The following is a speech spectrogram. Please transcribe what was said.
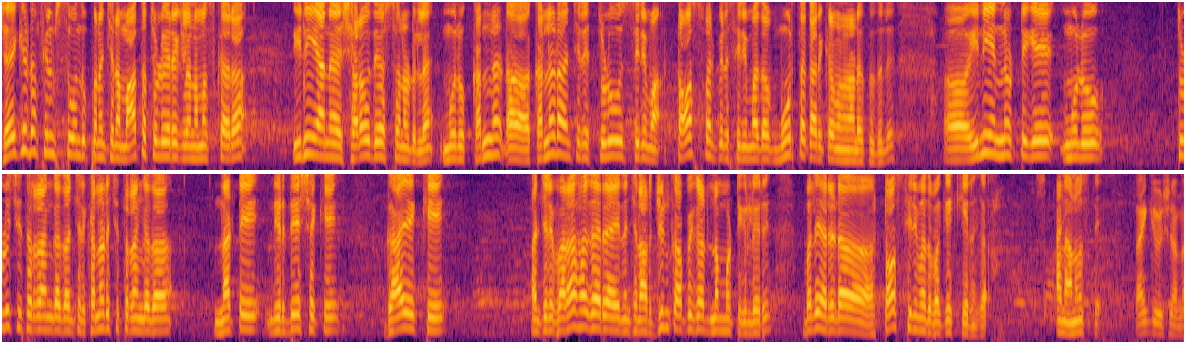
ಜಯಕಿಡ ಫಿಲ್ಮ್ಸ್ ಒಂದು ಪುನಂಚಿನ ಮಾತ ತುಳುವರೆಗಳ ನಮಸ್ಕಾರ. ಇನಿ ಯಾನ ಶರವ ದೇವಸ್ಥಾನ ನೋಡಿಲ್ಲ ಮೂಲು ಕನ್ನಡ ಕನ್ನಡ ಅಂಚನೆ ತುಳು ಸಿನಿಮಾ, ಟಾಸ್ ಪನ್ಪಿನ ಸಿನಿಮಾದ ಮೂರ್ತ ಕಾರ್ಯಕ್ರಮ ನಡೆತದಲ್ಲಿ ಇನಿ ಎನ್ನೊಟ್ಟಿಗೆ ಮೂಲು ತುಳು ಚಿತ್ರರಂಗದ ಅಂಚನೆ, ಕನ್ನಡ ಚಿತ್ರರಂಗದ ನಟೆ, ನಿರ್ದೇಶಕೆ, ಗಾಯಕಿ, ಅಂಚನೆ ಬರಹಗಾರ ಏನಂಚನೆ ಅರ್ಜುನ್ ಕಾಪಿಗಾಡ್ ನಮ್ಮೊಟ್ಟಿಗೆ ಬಲೆ ಎರಡ ಟಾಸ್ ಸಿನಿಮಾದ ಬಗ್ಗೆ ಕೇನಗ ಅಣ್ಣ ನಮಸ್ತೆ. ಥ್ಯಾಂಕ್ ಯು ಶಾನ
